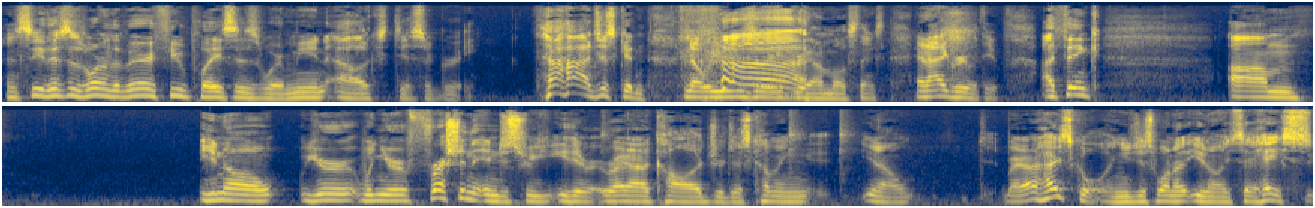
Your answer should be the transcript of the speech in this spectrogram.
And see, this is one of the very few places where me and Alex disagree. Haha, just kidding. No, we usually agree on most things, and I agree with you. I think, um, you know, you're when you're fresh in the industry, either right out of college or just coming, you know, right out of high school, and you just want to, you know, you say, "Hey, s-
